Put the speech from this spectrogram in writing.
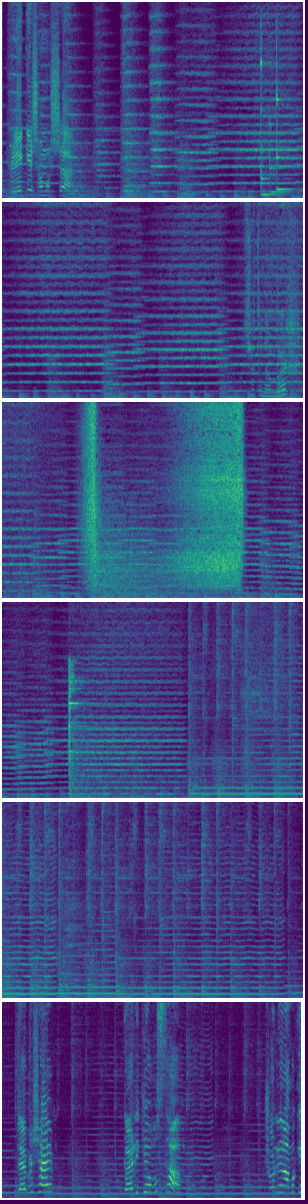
হয় ব্রেকে সমস্যা। নাম্বার ড্রাইভার সাহেব গাড়ি কি অবস্থা? শোনেন আমাকে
